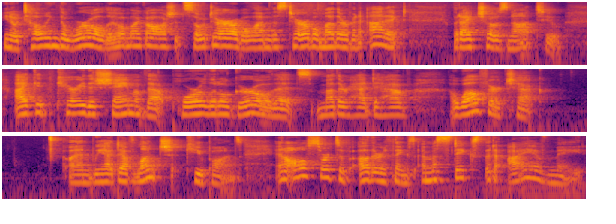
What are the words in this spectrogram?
you know, telling the world, oh my gosh, it's so terrible. I'm this terrible mother of an addict. But I chose not to. I could carry the shame of that poor little girl that's mother had to have a welfare check and we had to have lunch coupons and all sorts of other things and mistakes that I have made.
